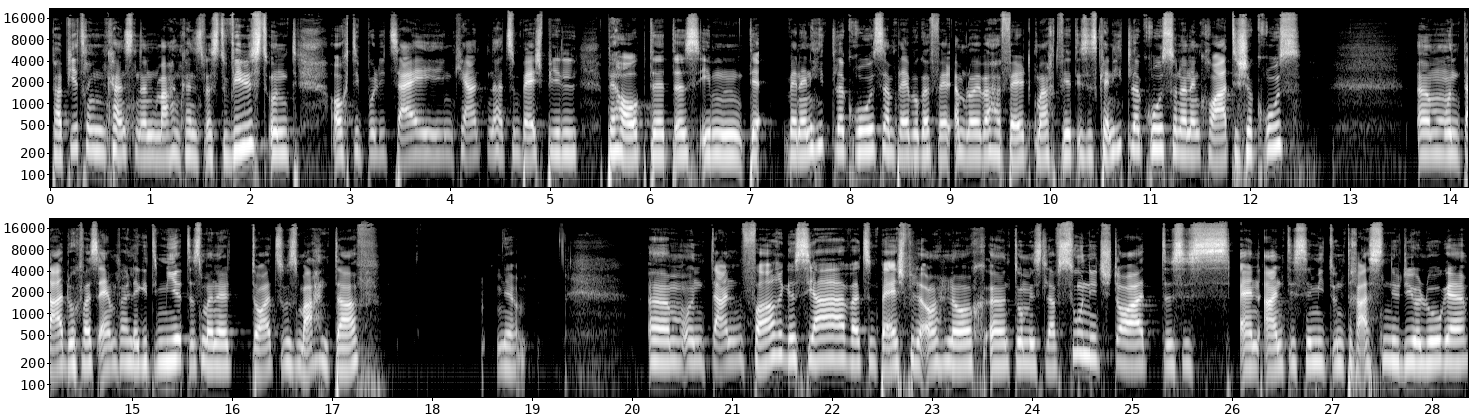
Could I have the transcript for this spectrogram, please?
Papier trinken kannst und dann machen kannst, was du willst. Und auch die Polizei in Kärnten hat zum Beispiel behauptet, dass eben, der, wenn ein Hitlergruß am, am Leubacher Feld gemacht wird, ist es kein Hitlergruß, sondern ein kroatischer Gruß. Ähm, und dadurch war es einfach legitimiert, dass man halt dort sowas machen darf. Ja. Ähm, und dann voriges Jahr war zum Beispiel auch noch äh, Tomislav Sunic dort. Das ist ein Antisemit und Rassenideologe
